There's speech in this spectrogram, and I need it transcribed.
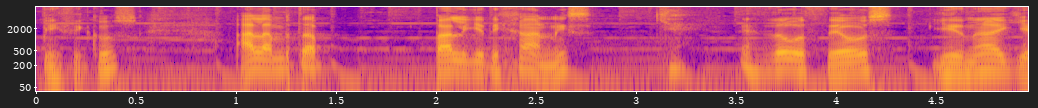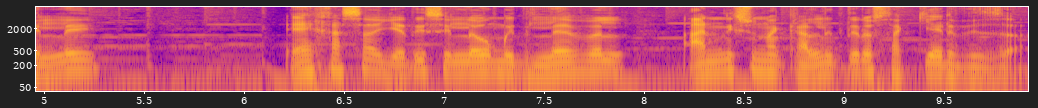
πίθηκος. Αλλά μετά πάλι γιατί χάνεις. Και εδώ ο Θεός γυρνάει και λέει: Έχασα γιατί είσαι low mid level. Αν ήσουν καλύτερος, θα κέρδιζα.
